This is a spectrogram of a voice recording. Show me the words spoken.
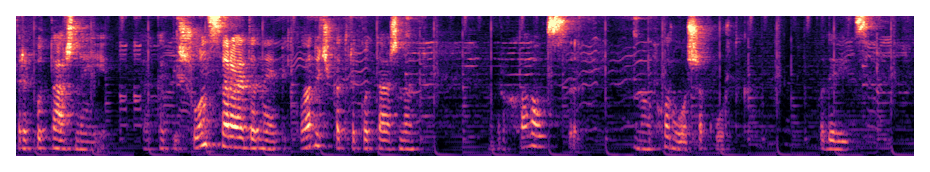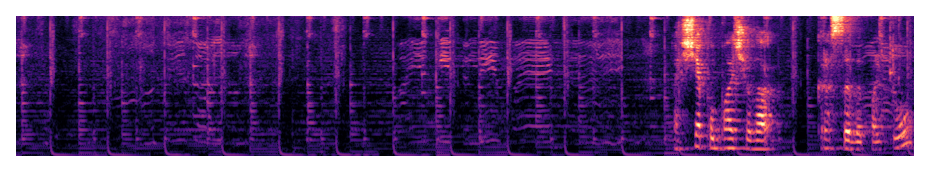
трикотажний капішон зсередини, підкладочка трикотажна. Верхаус, ну, хороша куртка. Подивіться. А ще побачила красиве пальто,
